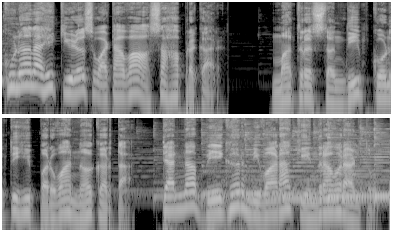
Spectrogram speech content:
कुणालाही किळस वाटावा असा हा प्रकार. मात्र संदीप कोणतीही पर्वा न करता त्यांना बेघर निवारा केंद्रावर आणतो.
